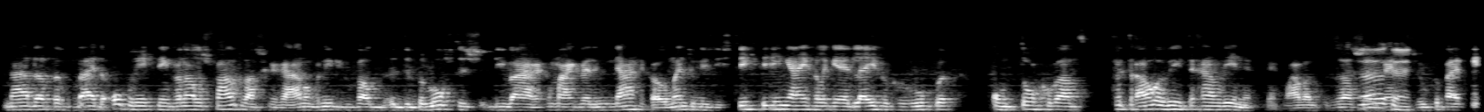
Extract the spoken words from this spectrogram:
nadat er bij de oprichting van alles fout was gegaan. Of in ieder geval de beloftes die waren gemaakt werden niet nagekomen. En toen is die stichting eigenlijk in het leven geroepen om toch wat vertrouwen weer te gaan winnen. Zeg maar. Want het was Ah, uh, zoeken bij het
